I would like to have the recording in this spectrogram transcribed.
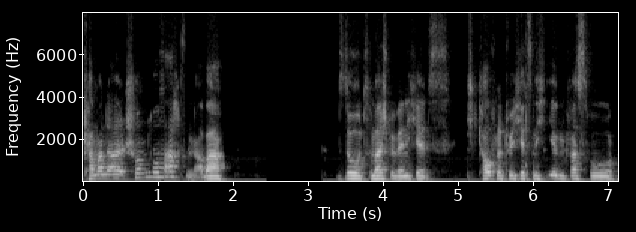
kann man da halt schon drauf achten. Aber so zum Beispiel, wenn ich jetzt, ich kaufe natürlich jetzt nicht irgendwas, wo,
